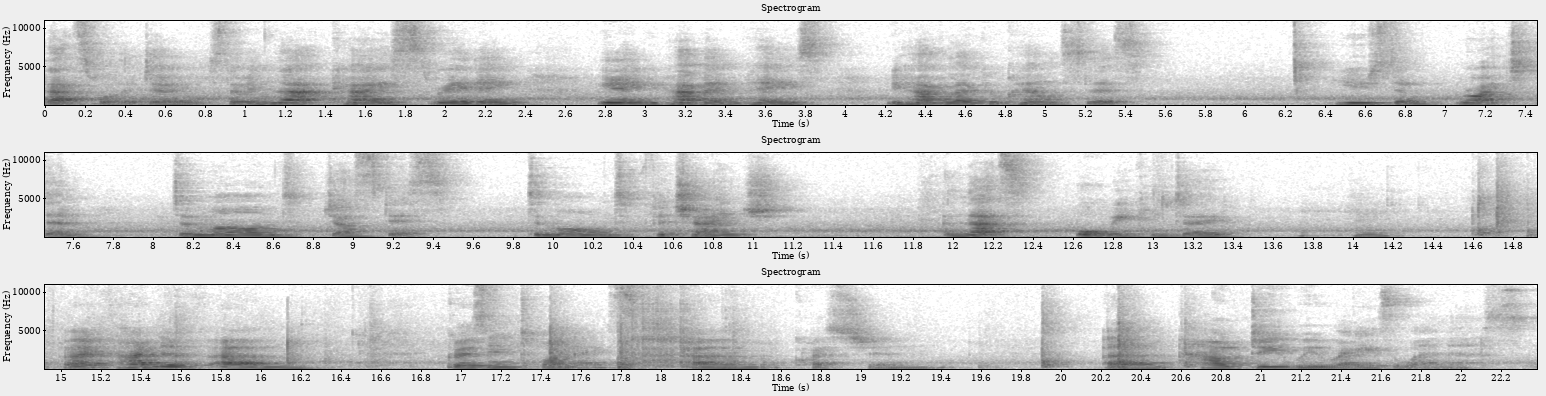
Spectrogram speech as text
That's what they're doing. So in that case, really, you know, you have MPs, you have local councillors. Use them, write to them, demand justice, demand for change, and that's all we can do. That kind of um, goes into our next um, question. Um, how do we raise awareness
